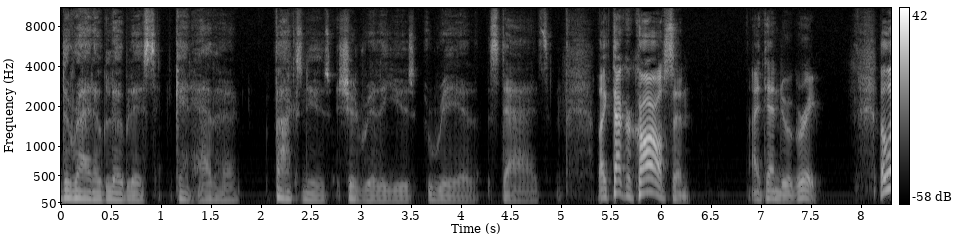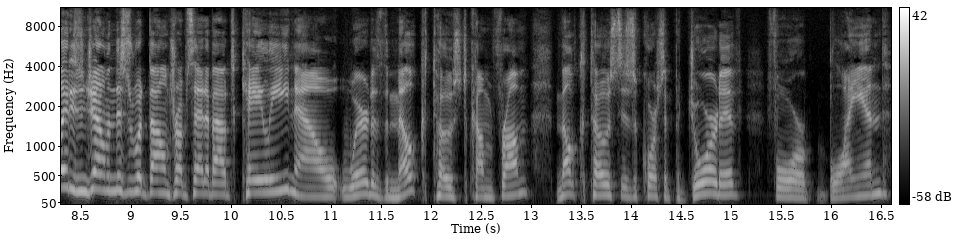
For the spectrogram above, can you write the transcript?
the RINO globalists can't have her. Fox News should really use real stars. Like Tucker Carlson. I tend to agree. But, ladies and gentlemen, this is what Donald Trump said about Kayleigh. Now, where does the milquetoast come from? Milquetoast is, of course, a pejorative for bland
